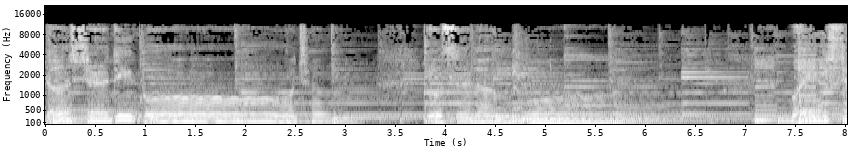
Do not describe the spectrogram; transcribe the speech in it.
得失的过程如此冷漠？为什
